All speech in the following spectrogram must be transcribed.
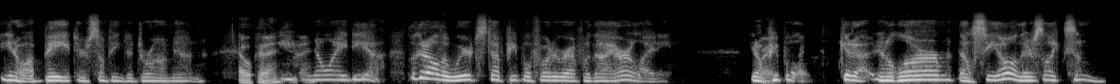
you know a bait or something to draw them in. Okay. You have no idea. Look at all the weird stuff people photograph with IR lighting. You know, Right. people get a, an alarm. They'll see, oh, there's like some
